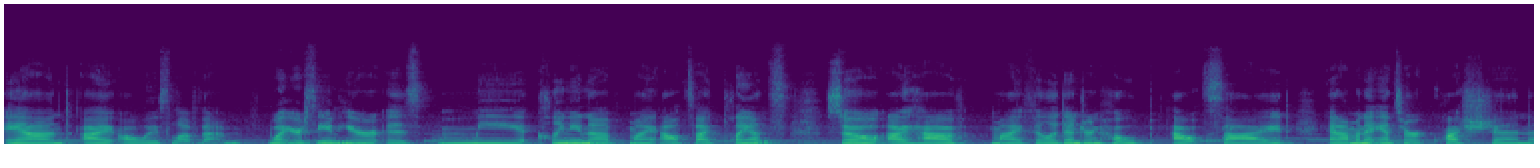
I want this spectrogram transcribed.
and I always love them. What you're seeing here is me cleaning up my outside plants. So I have my philodendron hope outside, and I'm gonna answer a question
